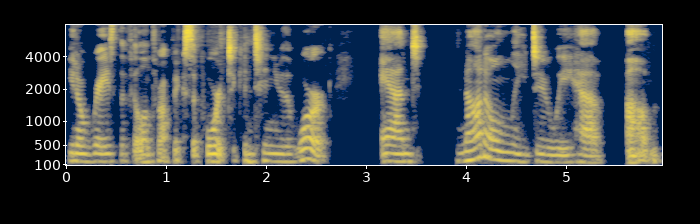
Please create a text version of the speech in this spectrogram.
you know, raise the philanthropic support to continue the work. And not only do we have um,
